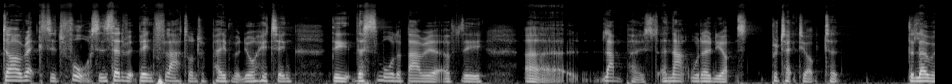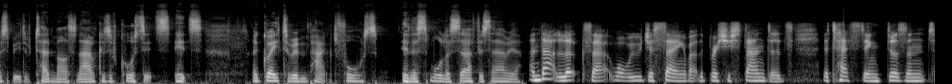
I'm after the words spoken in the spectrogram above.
directed force instead of it being flat onto a pavement. You're hitting the the smaller barrier of the uh, lamppost, and that would only up, protect you up to the lower speed of 10 miles an hour because of course it's it's a greater impact force in a smaller surface area. And that looks at what we were just saying about the British standards. The testing doesn't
